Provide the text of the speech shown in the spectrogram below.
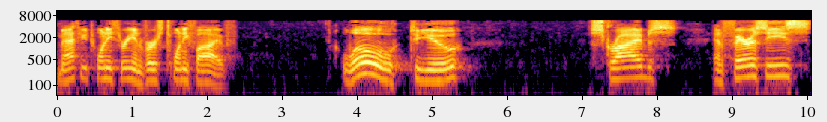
Matthew 23 and verse 25. Woe to you, scribes and Pharisees,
